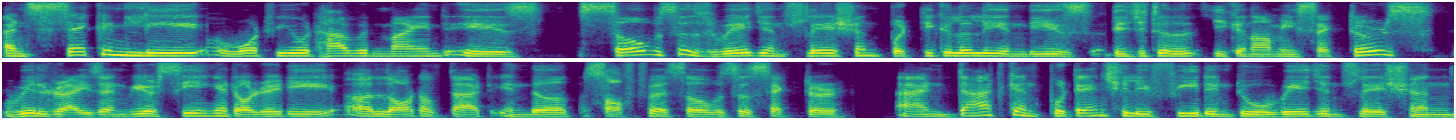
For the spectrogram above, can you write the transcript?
And secondly, what we would have in mind is services wage inflation, particularly in these digital economy sectors, will rise. And we are seeing it already, a lot of that in the software services sector. And that can potentially feed into wage inflation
